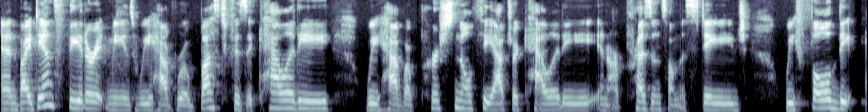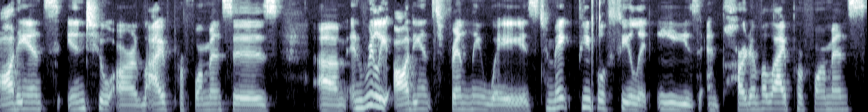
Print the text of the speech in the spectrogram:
And by dance theater, it means we have robust physicality, we have a personal theatricality in our presence on the stage, we fold the audience into our live performances. Um, in really audience friendly ways to make people feel at ease and part of a live performance.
